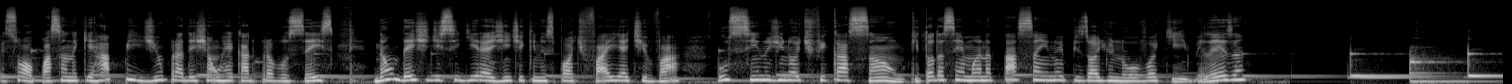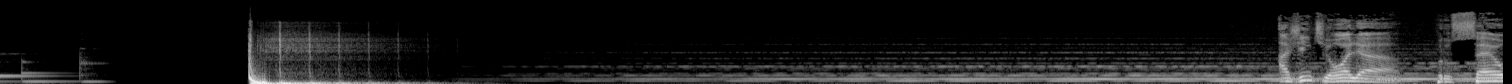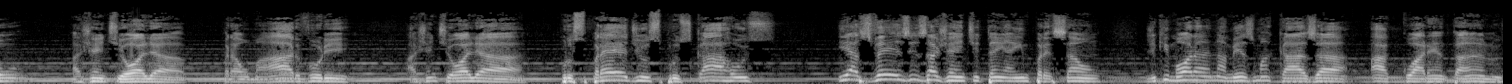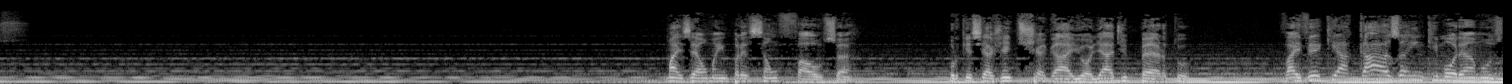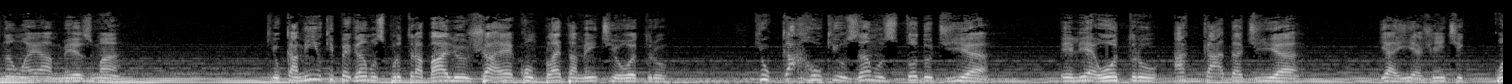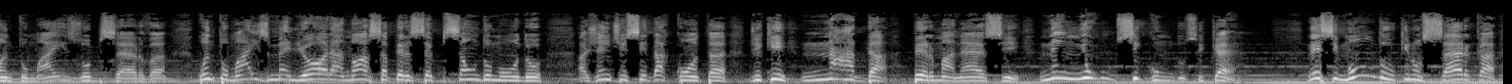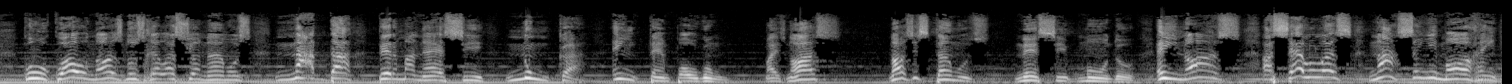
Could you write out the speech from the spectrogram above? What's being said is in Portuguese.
Pessoal, passando aqui rapidinho para deixar um recado para vocês. Não deixe de seguir a gente aqui no Spotify e ativar o sino de notificação, que toda semana tá saindo um episódio novo aqui, beleza? A gente olha para o céu, a gente olha para uma árvore, a gente olha para os prédios, para os carros, e às vezes a gente tem a impressão de que mora na mesma casa há 40 anos. Mas é uma impressão falsa, porque se a gente chegar e olhar de perto, vai ver que a casa em que moramos não é a mesma, que o caminho que pegamos para o trabalho já é completamente outro, que o carro que usamos todo dia, ele é outro a cada dia. E aí a gente, quanto mais observa, quanto mais melhora a nossa percepção do mundo, a gente se dá conta de que nada permanece nenhum segundo sequer nesse mundo que nos cerca, com o qual nós nos relacionamos, nada permanece nunca, em tempo algum. Mas nós, nós estamos nesse mundo. Em nós, as células nascem e morrem,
